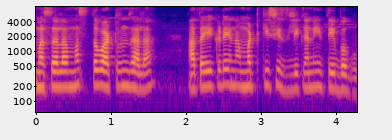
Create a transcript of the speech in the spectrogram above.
मसाला मस्त वाटून झाला. आता इकडे ना मटकी शिजली का नाही ते बघू.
